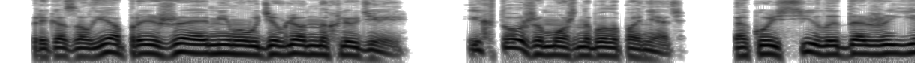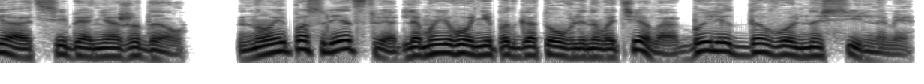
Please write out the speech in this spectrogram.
— приказал я, проезжая мимо удивленных людей. Их тоже можно было понять. Такой силы даже я от себя не ожидал. Но и последствия для моего неподготовленного тела были довольно сильными.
